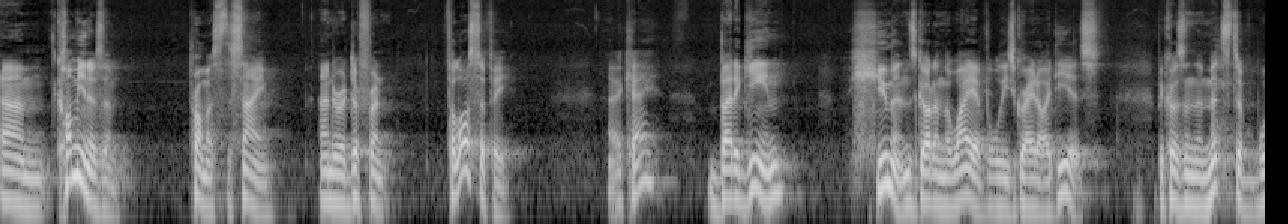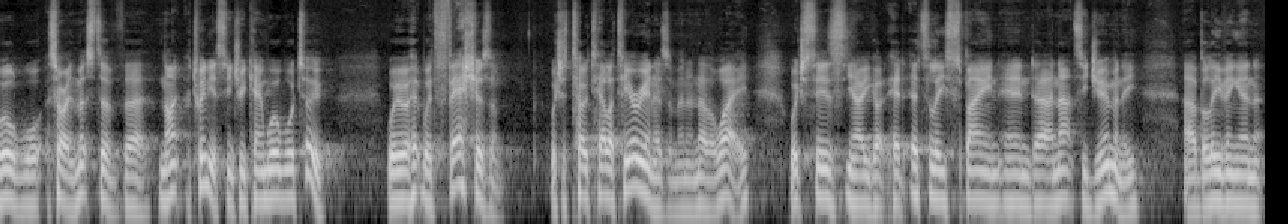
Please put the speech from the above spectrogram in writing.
um, communism promised the same under a different philosophy. Okay? But again, humans got in the way of all these great ideas. Because in the midst of World War, sorry, in the midst of the 20th century came World War II. We were hit with fascism, which is totalitarianism in another way, which says, you know, you got had Italy, Spain, and uh, Nazi Germany uh, believing in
